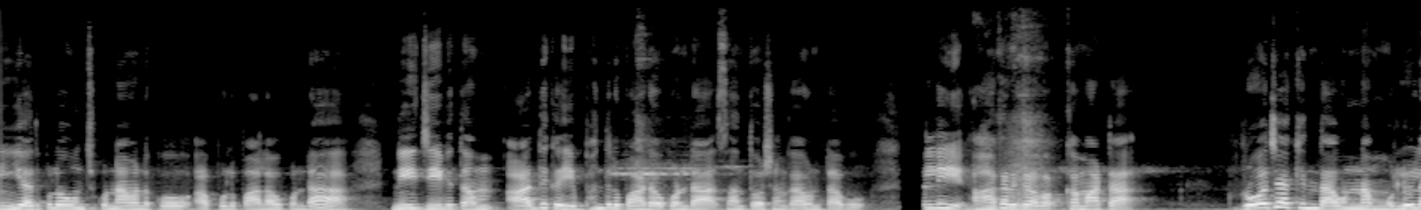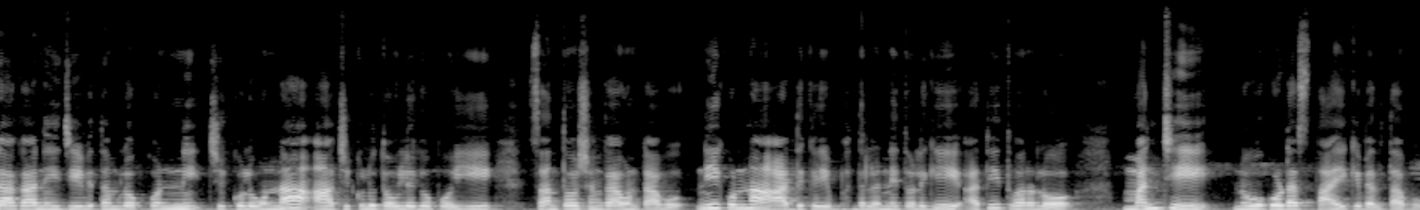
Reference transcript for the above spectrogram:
నీ అదుపులో ఉంచుకున్నావనుకో అప్పులు పాలవకుండా నీ జీవితం ఆర్థిక ఇబ్బందులు పాడవకుండా సంతోషంగా ఉంటావు. తల్లి ఆఖరిగా ఒక్క మాట. రోజా కింద ఉన్న ముళ్ళులాగా నీ జీవితంలో కొన్ని చిక్కులు ఉన్నా ఆ చిక్కులు తొలగిపోయి సంతోషంగా ఉంటావు. నీకున్న ఆర్థిక ఇబ్బందులన్నీ తొలగి అతి త్వరలో మంచి నువ్వు కూడా స్థాయికి వెళ్తావు.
